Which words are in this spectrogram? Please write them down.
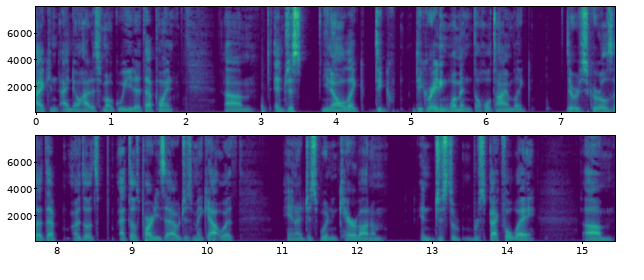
I can I know how to smoke weed at that point. Um, and just you know, like deg- degrading women the whole time. Like there was girls at that those at those parties that I would just make out with, and I just wouldn't care about them in just a respectful way. Um,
